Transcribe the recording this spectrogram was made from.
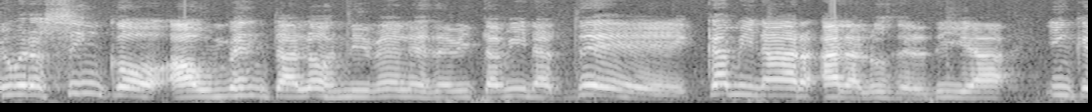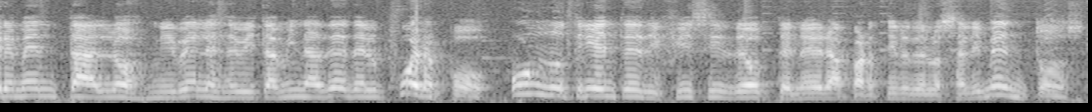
Número 5. Aumenta los niveles de vitamina D. Caminar a la luz del día incrementa los niveles de vitamina D del cuerpo, un nutriente difícil de obtener a partir de los alimentos,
